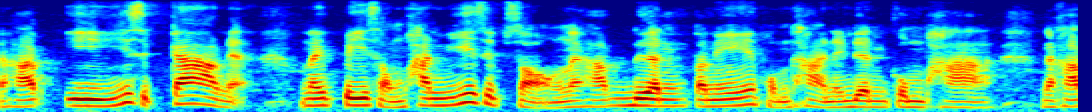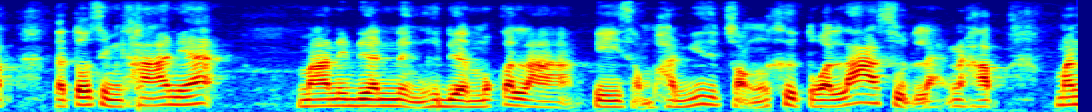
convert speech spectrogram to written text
นะครับ e 2 9เนี่ย ในปี 2022 นะครับ เดือนตอนนี้ผมถ่ายในเดือนกุมภานะครับ แต่ตัวสินค้าเนี้ย มาในเดือนหนึ่งคือเดือนมกราปี 2022 ก็คือตัวล่าสุดแหละนะครับ มัน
